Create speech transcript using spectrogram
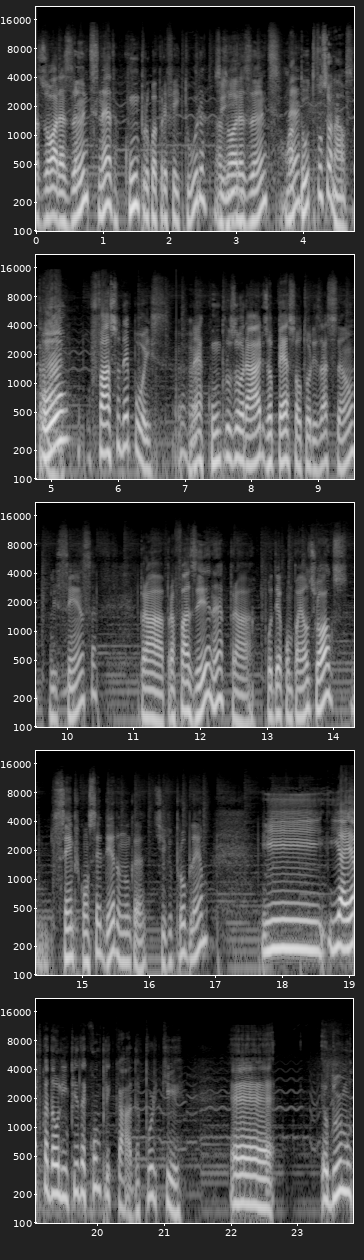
as horas antes, né, cumpro com a prefeitura as Sim. horas antes, Um né, adulto funcional. trabalha. ou faço depois, Aham. né, cumpro os horários, eu peço autorização, licença para fazer, né, para poder acompanhar os jogos, sempre concederam, nunca tive problema. E, e a época da Olimpíada é complicada, porque é, eu durmo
